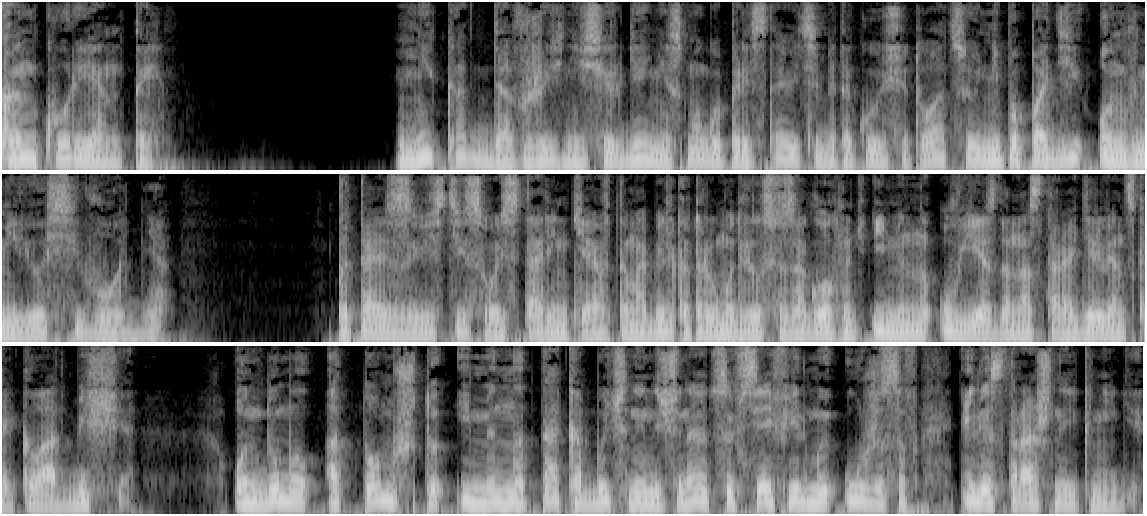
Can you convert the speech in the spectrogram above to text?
Конкуренты. Никогда в жизни Сергей не смог бы представить себе такую ситуацию, не попади он в нее сегодня. Пытаясь завести свой старенький автомобиль, который умудрился заглохнуть именно у въезда на старое деревенское кладбище, он думал о том, что именно так обычно и начинаются все фильмы ужасов или страшные книги.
